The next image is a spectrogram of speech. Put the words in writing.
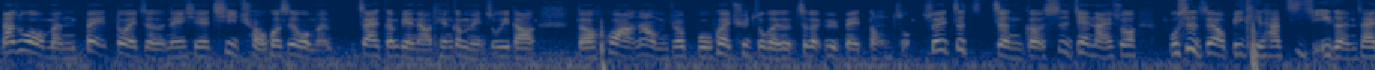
那如果我们背对着那些气球，或是我们在跟别人聊天根本没注意到的话，那我们就不会去做个这个预备动作。所以这整个事件来说，不是只有 Bicky 他自己一个人在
